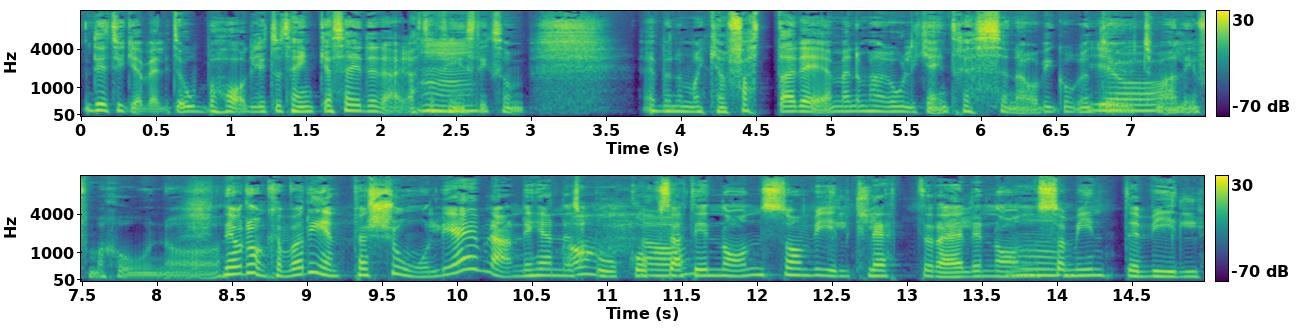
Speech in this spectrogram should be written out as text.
Det tycker jag är väldigt obehagligt att tänka sig det där att mm. det finns liksom Även om man kan fatta det med de här olika intressena och vi går inte ja. ut med all information. Och... Nej, och de kan vara rent personliga ibland i hennes oh, bok också. Ja. Att det är någon som vill klättra eller någon mm. som inte vill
